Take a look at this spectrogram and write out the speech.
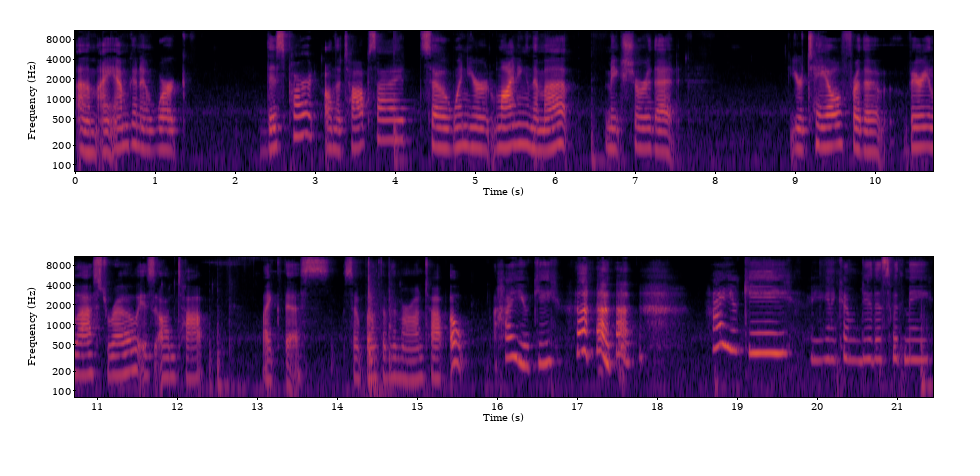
Um, I am gonna work this part on the top side. So when you're lining them up, make sure that your tail for the very last row is on top like this. So both of them are on top. Oh, hi Yuki. Hi, Yuki. Are you going to come do this with me?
